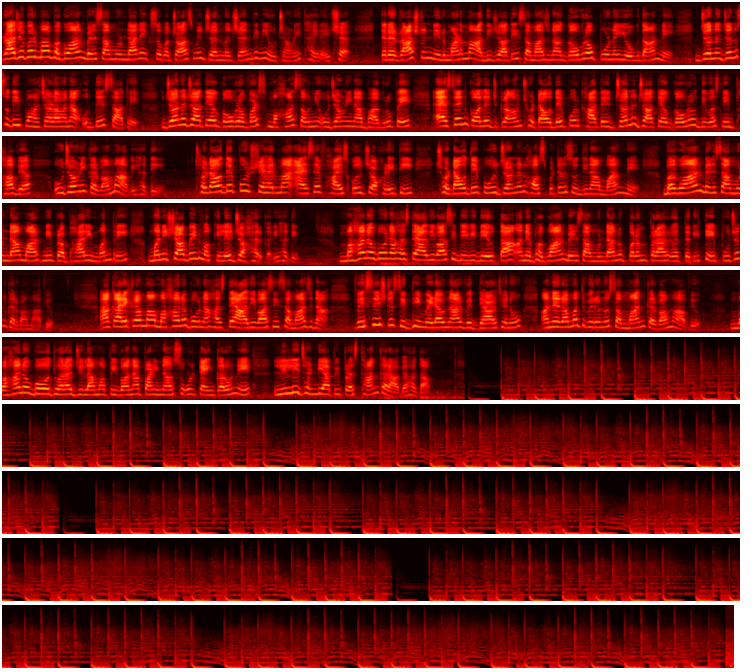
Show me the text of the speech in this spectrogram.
રાજ્યભરમાં ભગવાન બિરસા મુંડાની એકસો પચાસમી જન્મ જયંતિની ઉજવણી થઈ રહી છે. ત્યારે રાષ્ટ્ર નિર્માણમાં આદિજાતિ સમાજના ગૌરવપૂર્ણ યોગદાનને જન જન સુધી પહોંચાડવાના ઉદ્દેશ સાથે જનજાતીય ગૌરવ વર્ષ મહોત્સવની ઉજવણીના ભાગરૂપે એસએન કોલેજ ગ્રાઉન્ડ છોટાઉદેપુર ખાતે જનજાતીય ગૌરવ દિવસની ભવ્ય ઉજવણી કરવામાં આવી હતી. છોટાઉદેપુર શહેરમાં એસએફ હાઈસ્કૂલ ચોકડીથી છોટાઉદેપુર જનરલ હોસ્પિટલ સુધીના માર્ગને ભગવાન બિરસા મુંડા માર્ગની પ્રભારી મંત્રી મનીષાબેન વકીલે જાહેર કરી હતી. મહાનુભાવોના હસ્તે આદિવાસી દેવી દેવતા અને ભગવાન બિરસા મુંડાનું પરંપરાગત રીતે પૂજન કરવામાં આવ્યું. આ કાર્યક્રમમાં મહાનુભાવોના હસ્તે આદિવાસી સમાજના વિશિષ્ટ સિદ્ધિ મેળવનાર વિદ્યાર્થીઓનું અને રમતવીરોનું સન્માન કરવામાં આવ્યું. મહાનુભાવો દ્વારા જિલ્લામાં પીવાના પાણીના સોળ ટેન્કરોને લીલી ઝંડી આપી પ્રસ્થાન કરાવ્યા હતા.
